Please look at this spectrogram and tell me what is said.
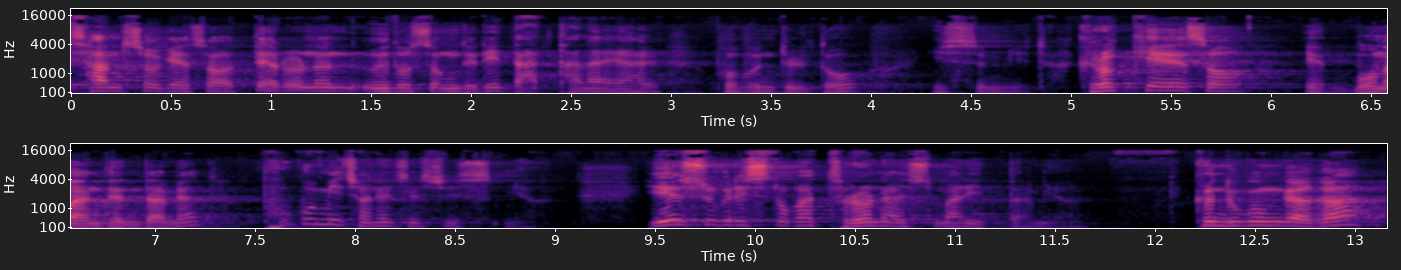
삶 속에서 때로는 의도성들이 나타나야 할 부분들도 있습니다. 그렇게 해서 예, 뭐만 된다면 복음이 전해질 수 있으면 예수 그리스도가 드러날 수만 있다면 그 누군가가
